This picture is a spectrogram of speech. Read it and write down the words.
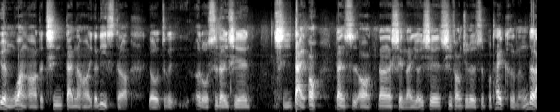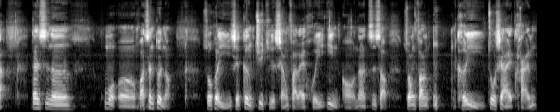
愿望啊的清单啊，哈，一个 list 啊，有这个俄罗斯的一些期待哦，但是哦，那显然有一些西方觉得是不太可能的啦。但是呢，莫呃华盛顿哦说会以一些更具体的想法来回应哦，那至少双方 可以坐下来谈，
